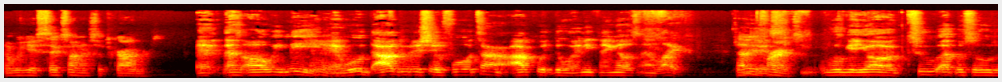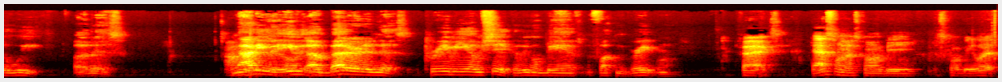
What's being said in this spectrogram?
and we get six hundred subscribers. And that's all we need. Yeah. And we'll. I'll do this shit full time. I'll quit doing anything else in life. Tell your friends. We'll get y'all two episodes a week of this. I'm Not even, even uh, better than this. Premium shit, because we're going to be in the fucking great room. Facts. That's when it's gonna be. It's gonna be lit.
